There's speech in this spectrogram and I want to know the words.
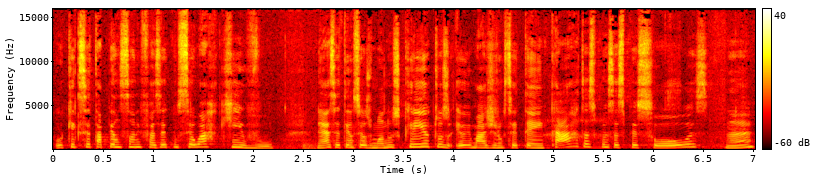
o que, que você está pensando em fazer com o seu arquivo, né? Você tem os seus manuscritos, eu imagino que você tem cartas com essas pessoas, né?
